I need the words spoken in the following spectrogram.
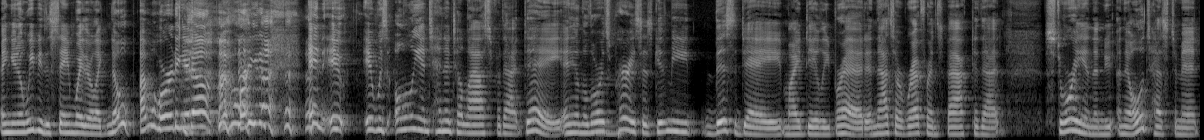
And you know, we'd be the same way. They're like, "Nope, I'm hoarding it up. I'm hoarding it up." And it it was only intended to last for that day. And in the Lord's mm-hmm. Prayer, He says, "Give me this day my daily bread," and that's a reference back to that story in the New, in the Old Testament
